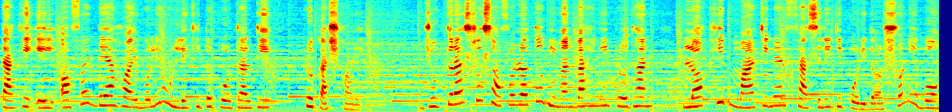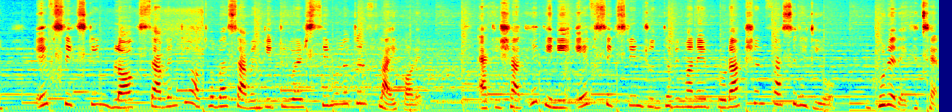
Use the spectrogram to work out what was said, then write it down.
তাকে এই অফার দেয়া হয় বলে উল্লেখিত পোর্টালটি প্রকাশ করে। যুক্তরাষ্ট্রে সফররত বিমান বাহিনীর প্রধান লকহিড মার্টিনের ফ্যাসিলিটি পরিদর্শন এবং এফ সিক্সটিন ব্লক সেভেন্টি অথবা সেভেন্টি টু এর সিমুলেটর ফ্লাই করেন একই সাথে তিনি এফ সিক্সটিন যুদ্ধ বিমানের প্রোডাকশন ফ্যাসিলিটিও ঘুরে দেখেছেন।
